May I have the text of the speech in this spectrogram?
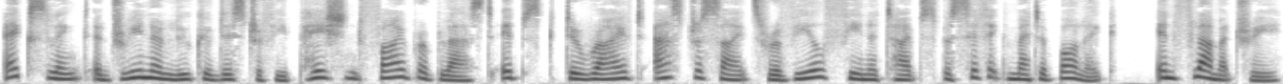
X linked adrenoleukodystrophy patient fibroblast IPSC derived astrocytes reveal phenotype specific metabolic, inflammatory,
